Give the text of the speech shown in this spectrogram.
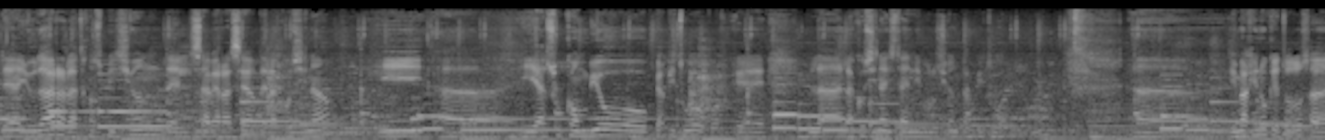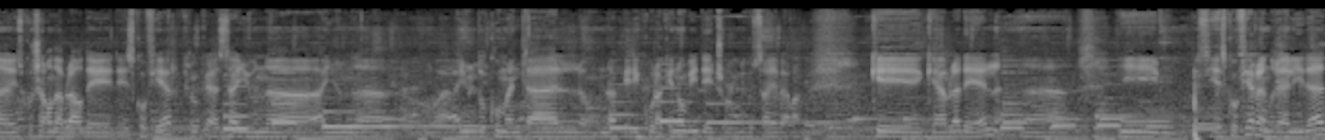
de ayudar a la transmisión del saber hacer de la cocina y, eh, y a su cambio perpetuo, porque la, la cocina está en evolución perpetua. Eh, imagino que todos eh, escucharon hablar de, de Escoffier, creo que hasta hay, una, hay, una- hay un documental, una película que no vi, de hecho me gustaría verla, que, que habla de él. eh, y Escoffier en realidad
